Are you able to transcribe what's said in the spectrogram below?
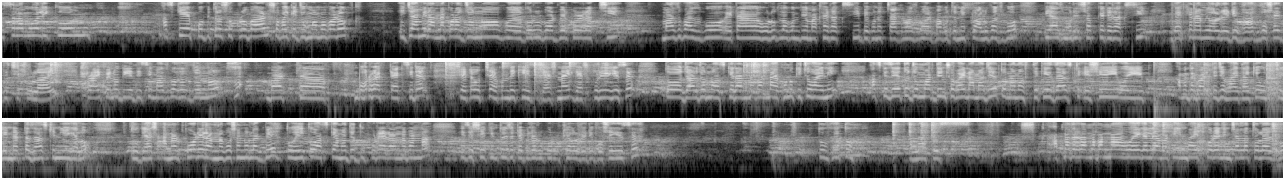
আসসালামু আলাইকুম। আজকে পবিত্র শুক্রবার, সবাইকে জুম্মা মোবারক। এই যে আমি রান্না করার জন্য গরুর বট বের করে রাখছি। মাছ ভাজবো, এটা হলুদ লবণ দিয়ে মাখায় রাখছি, বেগুনের চাক ভাজবো আর বাবুর জন্য একটু আলু ভাজবো, পেঁয়াজ, মরিচ সব কেটে রাখছি। দেখেন আমি অলরেডি ভাত বসাই দিচ্ছি চুলায় ফ্রাই প্যানও দিয়ে দিছি মাছ ভাজার জন্য বাট বড় একটা অ্যাক্সিডেন্ট সেটা হচ্ছে এখন দেখি গ্যাস নাই, গ্যাস পুড়িয়ে গেছে, তো যার জন্য আজকে রান্না বান্না এখনও কিছু হয়নি। আজকে যেহেতু জুম্মার দিন সবাই নামাজে, তো নামাজ থেকে জাস্ট এসেই ওই আমাদের বাড়িতে যে ভাই থাকে, উনি সিলিন্ডারটা জাস্ট নিয়ে গেল। তো গ্যাস আনার পরে রান্না বসানো লাগবে। তো এই তো আজকে আমাদের দুপুরের রান্না বান্না এই যে সে কিন্তু এই যে টেবিলের উপর উঠে অলরেডি বসে গেছে। তো এই তো, আল্লাহ হাফেজ। আপনাদের রান্না বান্না হয়ে গেলে আমাকে ইনভাইট করেন ইনশাল্লাহ চলে আসব।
